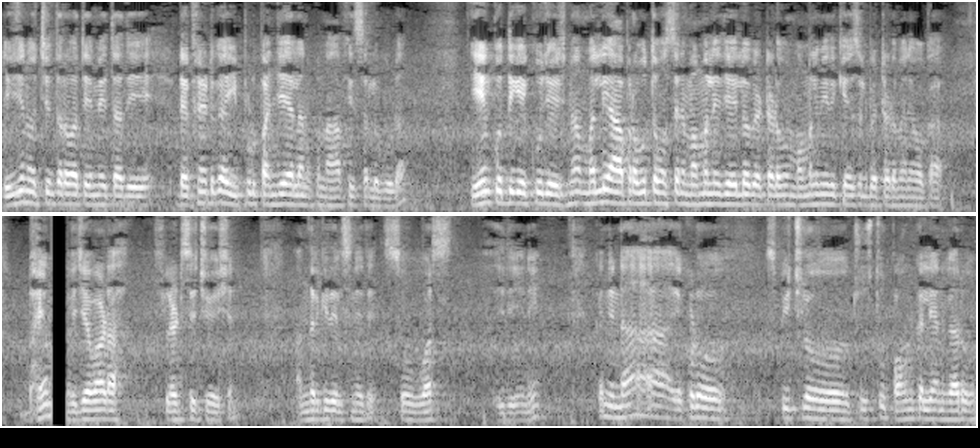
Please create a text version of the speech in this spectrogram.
డివిజన్ వచ్చిన తర్వాత ఏమవుతుంది డెఫినెట్గా ఇప్పుడు పనిచేయాలనుకున్న ఆఫీసర్లు కూడా ఏం కొద్దిగా ఎక్కువ చేసినా మళ్ళీ ఆ ప్రభుత్వం వస్తేనే మమ్మల్ని జైల్లో పెట్టడం మమ్మల్ని మీద కేసులు పెట్టడం అనే ఒక భయం. Vijayawada flood situation. అందరికీ తెలిసినదే. సో వర్స్ ఇది అని. కానీ నిన్న ఎక్కడో స్పీచ్లో చూస్తూ పవన్ కళ్యాణ్ గారు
